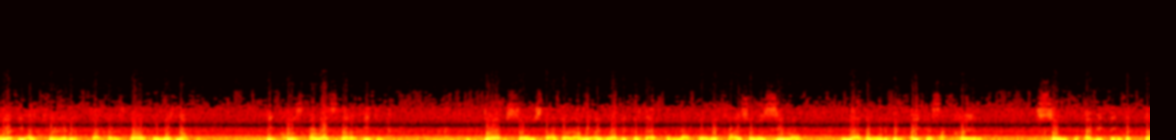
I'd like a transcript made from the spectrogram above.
where the alternative Hakadosh Baruch Hu was nothing, because Aros is not a. So, we start the Arami Oivra because that's the motto where Kaiser was zero. Lava would have been Oikes Akoil. So everything that the,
